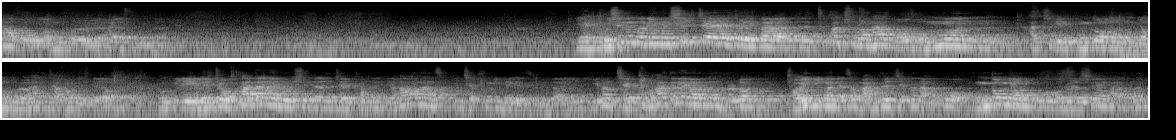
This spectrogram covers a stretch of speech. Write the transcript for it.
하고 연구를 하였습니다. 예, 보시는 그림은 실제 저희가 그 특허 출원하고 논문 같이 공동 연구를 한 작업인데요. 여기 왼쪽 하단에 보시는 제품은 이제 하원항 스키 제품이 되겠습니다. 이- 이런 제품 하드웨어는 물론 저희 기관에서 만들지는 않고 공동 연구를 수행하는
